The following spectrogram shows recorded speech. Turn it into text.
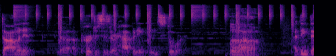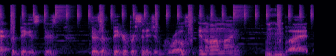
dominant uh, purchases are happening in store. Oh, wow. Um, I think that the biggest there's there's a bigger percentage of growth in online, Mhm. but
